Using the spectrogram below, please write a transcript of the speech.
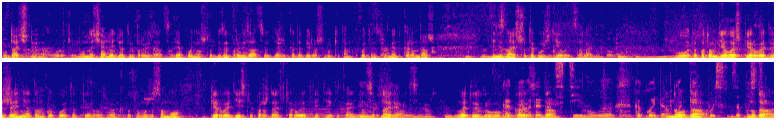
удачные находки. Но вначале идет импровизация. Я понял, что без импровизации, даже когда берешь в руки там какой-то инструмент, карандаш, ты не знаешь, что ты будешь делать заранее. Вот, а потом делаешь первое движение, там какой-то первый шаг, а потом уже само первое действие порождает второе, третье, и такая идет цепная реакция. В эту игру Как бы вот вовлекаются, этот да. стимул, э, какой-то Ну да. импульс Ну запустить, да,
